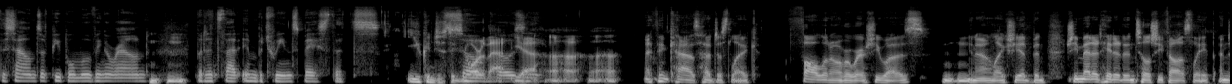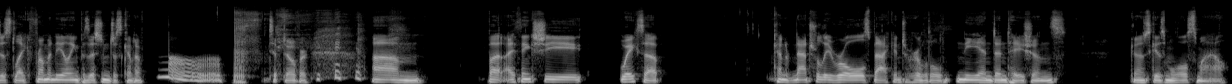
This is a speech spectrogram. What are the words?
the sounds of people moving around, hmm but it's that in between space that's You can just So ignore that. cozy. Yeah. Uh huh. Uh huh. I think Kaz had just like fallen over where she was. hmm You know, like she had been, she meditated until she fell asleep and just like from a kneeling position, just kind of tipped over. Um, but I think she wakes up, kind of naturally rolls back into her little knee indentations, kind of just gives him a little smile,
